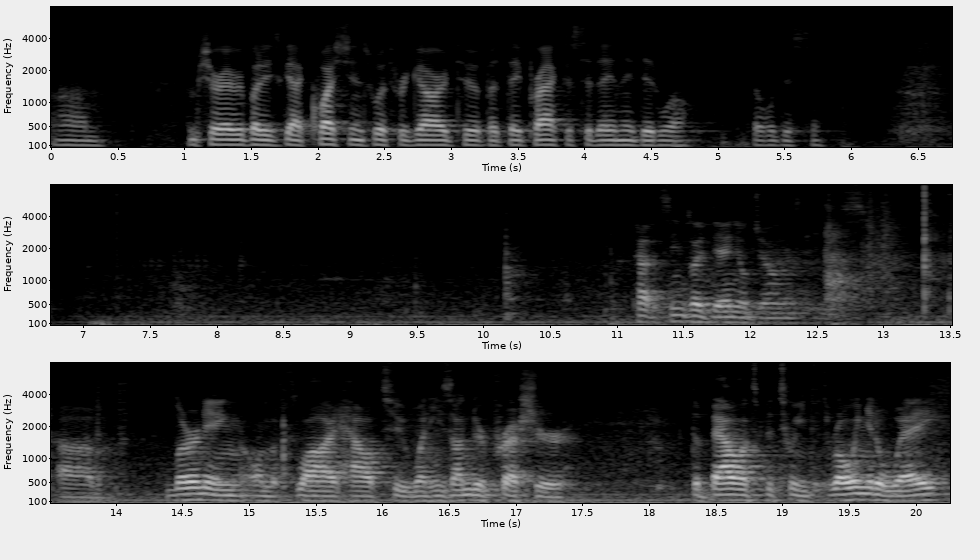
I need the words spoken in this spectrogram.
Um, I'm sure everybody's got questions with regard to it, but they practiced today and they did well. So we'll just see. Pat, it seems like Daniel Jones is um, learning on the fly how to, when he's under pressure, the balance between throwing it away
